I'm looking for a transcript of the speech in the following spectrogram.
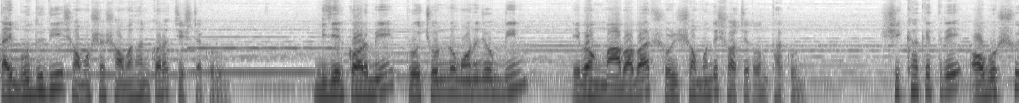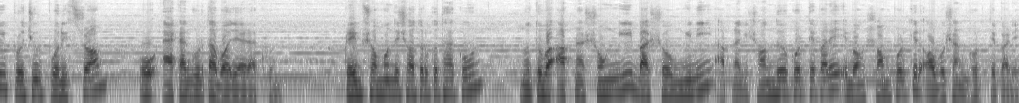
তাই বুদ্ধি দিয়ে সমস্যার সমাধান করার চেষ্টা করুন। নিজের কর্মে প্রচণ্ড মনোযোগ দিন এবং মা বাবার শরীর সম্বন্ধে সচেতন থাকুন। শিক্ষাক্ষেত্রে অবশ্যই প্রচুর পরিশ্রম ও একাগ্রতা বজায় রাখুন। প্রেম সম্বন্ধে সতর্ক থাকুন, নতুবা আপনার সঙ্গী বা সঙ্গিনী আপনাকে সন্দেহ করতে পারে এবং সম্পর্কের অবসান ঘটতে পারে।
